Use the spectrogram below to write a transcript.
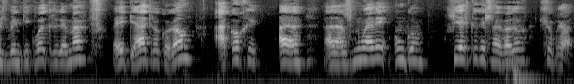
Viernes 24 de marzo, el Teatro Colón acoge a, las 9 un concierto de Salvador Sobral.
